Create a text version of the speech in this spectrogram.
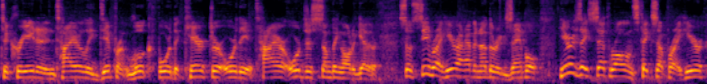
to create an entirely different look for the character or the attire or just something altogether. So see right here, I have another example. Here is a Seth Rollins fix-up right here.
